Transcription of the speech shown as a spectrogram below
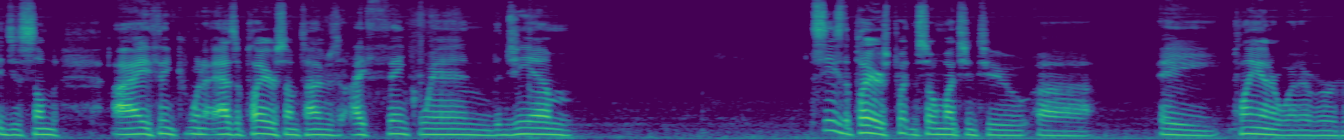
It just some, I think when as a player sometimes I think when the GM sees the players putting so much into uh, a plan or whatever,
